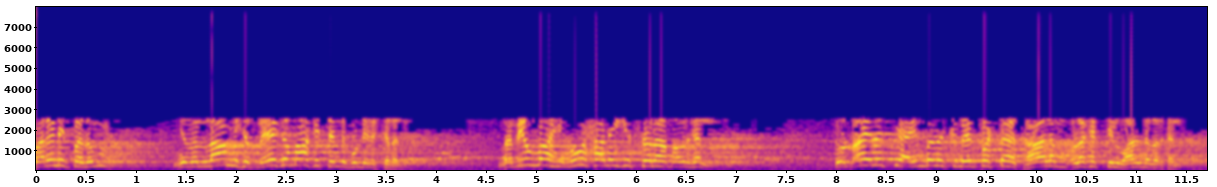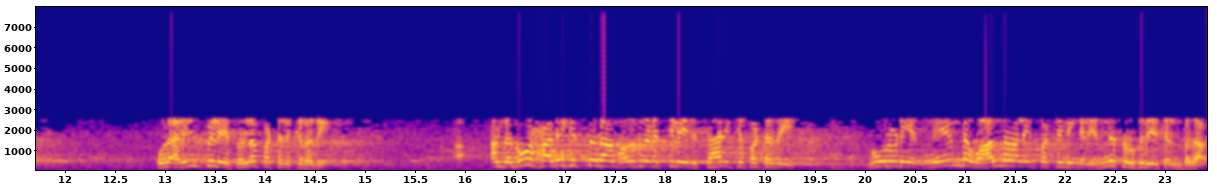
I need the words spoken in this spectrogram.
மரணிப்பதும் இதெல்லாம் மிக வேகமாக சென்று கொண்டிருக்கிறது. நபியுல்லாஹி நூஹ் அலைஹிஸ்ஸலாம் அவர்கள் தொள்ளாயிரத்தி ஐம்பதுக்கு மேற்பட்ட காலம் உலகத்தில் வாழ்ந்தவர்கள். ஒரு அறிவிப்பிலே சொல்லப்பட்டிருக்கிறது. அந்த நூஹ் அலைஹிஸ்ஸலாம் அவர்களிடத்திலே விசாரிக்கப்பட்டது. உங்களுடைய நீண்ட வாழ்நாளை பற்றி நீங்கள் என்ன சொல்கிறீர்கள் என்பதா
